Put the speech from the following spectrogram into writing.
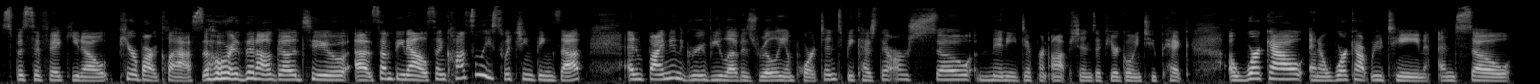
specific, you know, Pure Barre class, or then I'll go to uh, something else and constantly switching things up and finding the groove you love is really important because there are so many different options if you're going to pick a workout and a workout routine. And so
